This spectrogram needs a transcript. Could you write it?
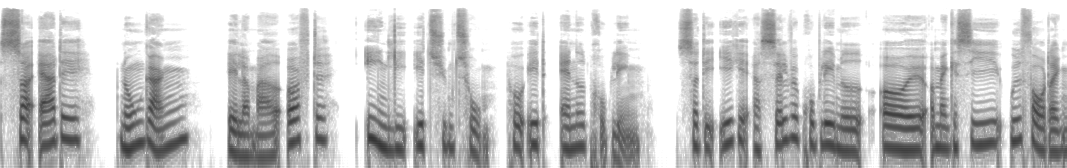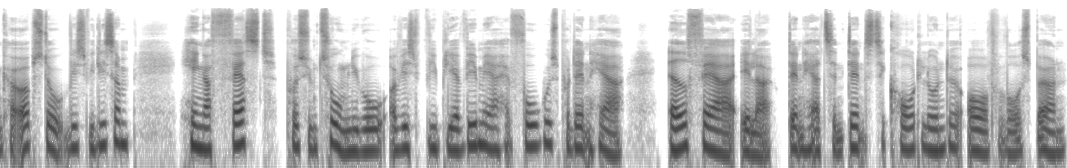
så er det nogle gange, eller meget ofte, egentlig et symptom på et andet problem så det ikke er selve problemet. Og, øh, og man kan sige, at udfordringen kan opstå, hvis vi ligesom hænger fast på symptomniveau, og hvis vi bliver ved med at have fokus på den her adfærd eller den her tendens til kort lunde over for vores børn.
